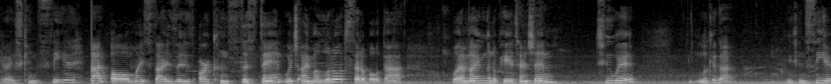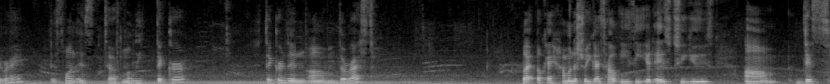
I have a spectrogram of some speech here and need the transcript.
You guys can see it. Not all my sizes are consistent which I'm a little upset about that but I'm not even gonna pay attention to it. Look at that. You can see it right? This one is definitely thicker thicker than um, the rest. But okay I'm gonna show you guys how easy it is to use um, this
